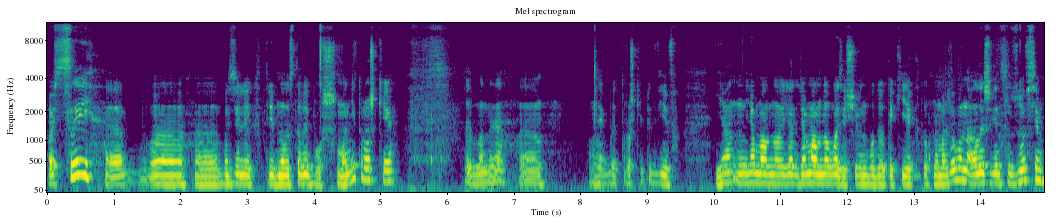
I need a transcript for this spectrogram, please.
Ось цей е, е, базилік дрібнолистовий буш. Мені трошки е, мене якби трошки підвів. Я, я, мав я, я мав на увазі, що він буде такий, як тут намальовано, але ж він зовсім.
